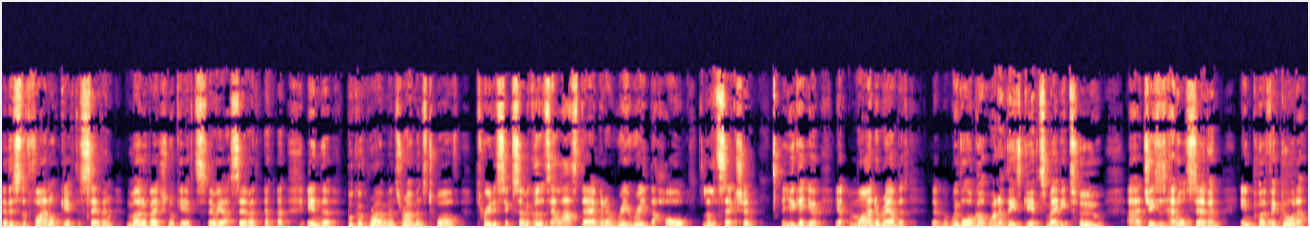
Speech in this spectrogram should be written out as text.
Now, this is the final gift, the seven motivational gifts. There we are, seven in the book of Romans, Romans 12, 3 to 6. So, because it's our last day, I'm going to reread the whole little section that you get your, your mind around that we've all got one of these gifts, maybe two. Uh, Jesus had all seven in perfect order.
